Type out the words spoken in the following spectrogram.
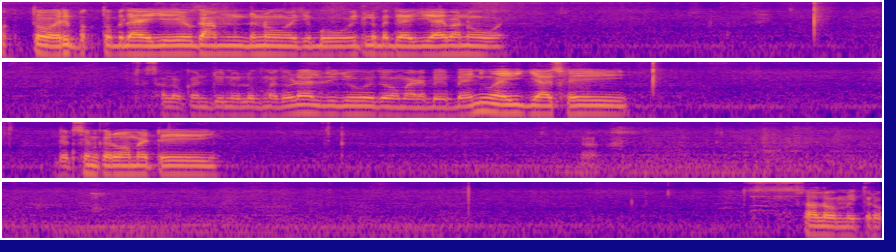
ભક્તો, હરિભક્તો બધા જે ગામનો હોય, જે બહુ એટલે બધા જે આવ્યા ન હોય. ચાલો કન્ટિન્યુ લોકમાં જોડાયેલા રહીજો. તો અમારે બે બહેનો આવી ગયા છે, દર્શન કરવા માટે. ચાલો મિત્રો,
